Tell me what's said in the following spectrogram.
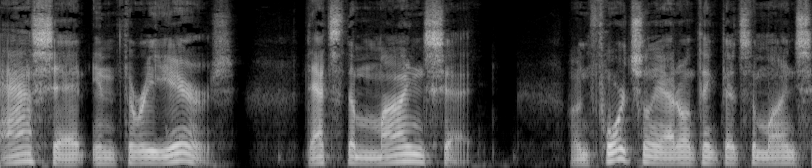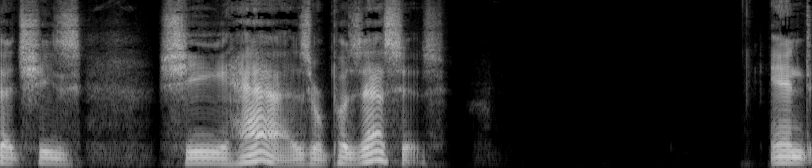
asset in three years? That's the mindset. Unfortunately, I don't think that's the mindset she's she has or possesses. And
